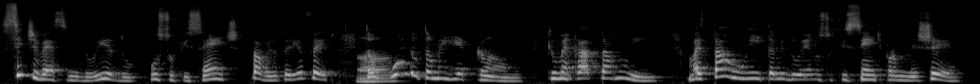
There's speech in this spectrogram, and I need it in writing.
Se tivesse me doído o suficiente, talvez eu teria feito. Então, Aham. quando eu também reclamo que o mercado tá ruim, mas tá ruim e tá me doendo o suficiente para me mexer,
